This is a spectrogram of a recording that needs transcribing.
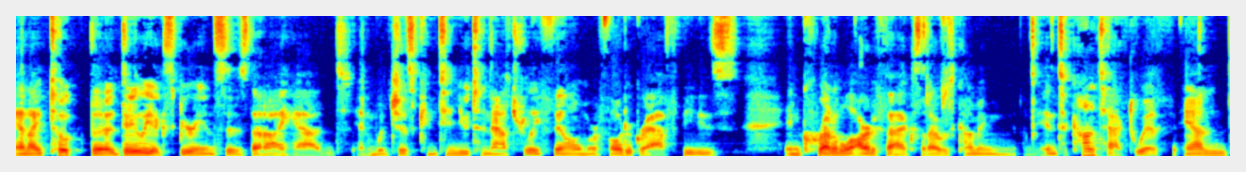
And I took the daily experiences that I had and would just continue to naturally film or photograph these incredible artifacts that I was coming into contact with, and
